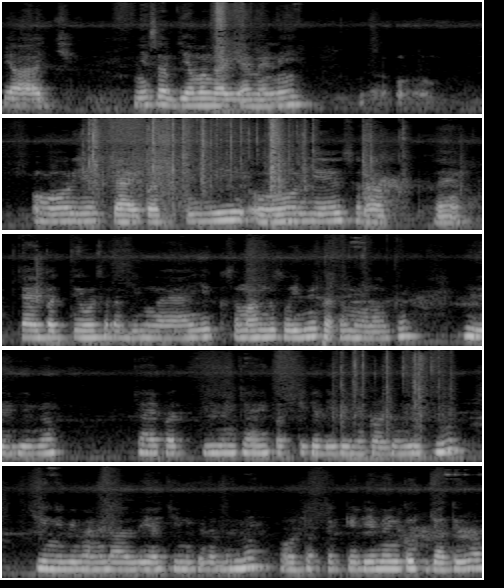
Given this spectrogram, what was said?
प्याज, ये सब्ज़ियाँ मंगाई है मैंने। और ये चाय पत्ती और ये सरफ है। चाय पत्ती और सरफ भी मंगाया है। ये सामान रसोई में ख़त्म हो रहा था। ये देखिएगा। चाय पत्ती में, चाय पत्ती के डिब्बे में कर दूँगी इसमें। चीनी भी मैंने डाल दिया चीनी के डब्बे में। और तब तक के लिए मैं इनको जाती हूँ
